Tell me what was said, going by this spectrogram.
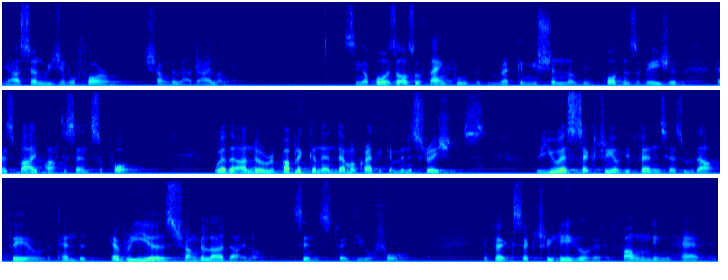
the ASEAN Regional Forum, Shangri La Dialogue. Singapore is also thankful that the recognition of the importance of Asia has bipartisan support. Whether under Republican and Democratic administrations, the U.S. Secretary of Defense has without fail attended every year's Shangri-La dialogue since 2004. In fact, Secretary Hagel had a founding hand in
